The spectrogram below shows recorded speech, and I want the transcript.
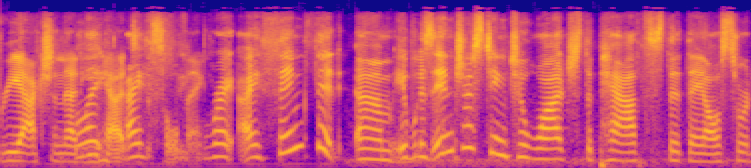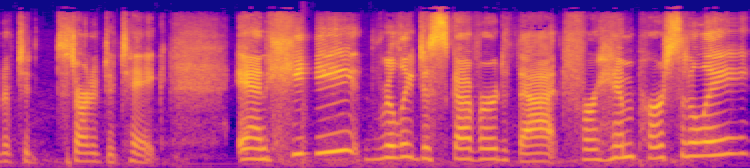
reaction that well, he had to I, this whole thing. Right. I think that um, it was interesting to watch the paths that they all sort of to, started to take. And he really discovered that for him personally,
